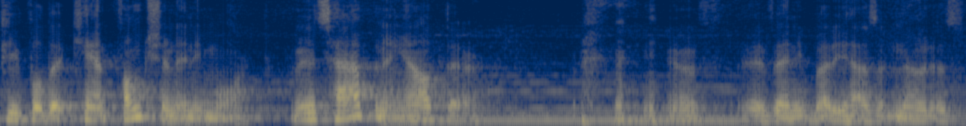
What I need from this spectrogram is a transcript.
people that can't function anymore. I mean, it's happening out there. you know, if, if anybody hasn't noticed.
